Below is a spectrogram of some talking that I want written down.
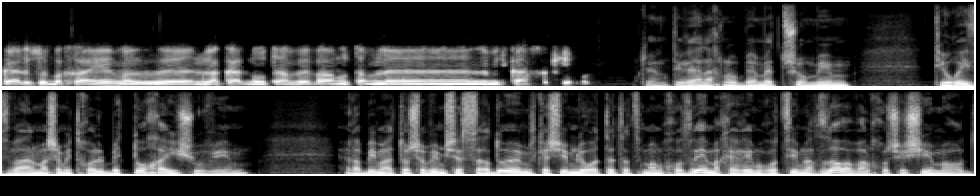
כאלה שבחיים, אז אה, לקדנו אותם והעברנו אותם למתקן חקירות. כן, תראה, אנחנו באמת שומעים תיאורי זוועה על מה שמתחולל בתוך היישובים. רבים מהתושבים ששרדו הם מתקשים לראות את עצמם חוזרים, אחרים רוצים לחזור אבל חוששים מאוד.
